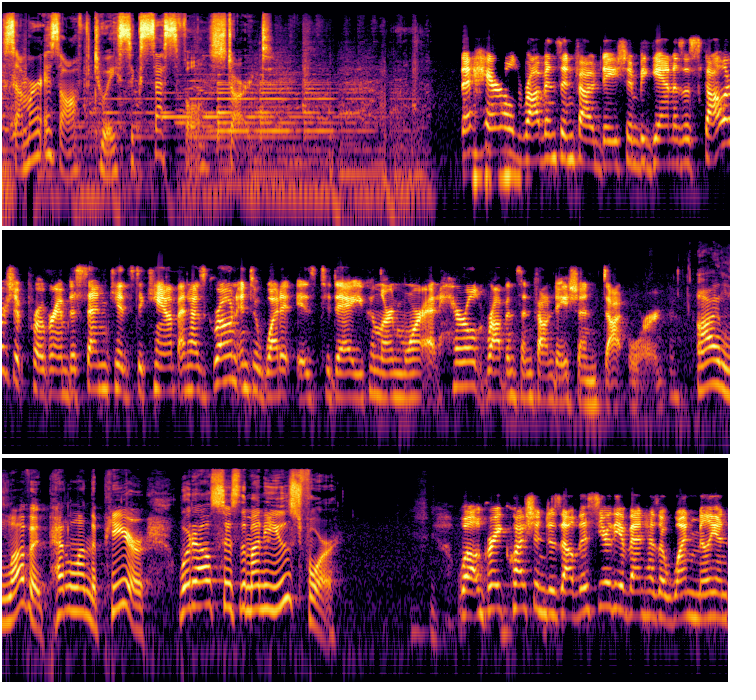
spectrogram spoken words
summer is off to a successful start. Harold Robinson Foundation began as a scholarship program to send kids to camp and has grown into what it is today. You can learn more at haroldrobinsonfoundation.org. I love it. Pedal on the pier. What else is the money used for? Well, great question, Giselle. This year, the event has a $1 million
